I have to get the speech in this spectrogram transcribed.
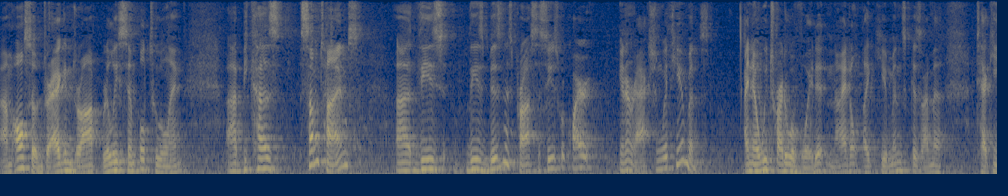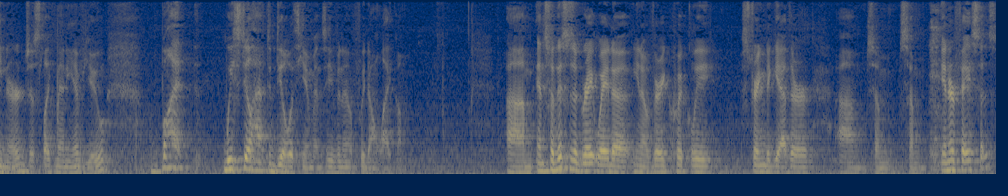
Um, also, drag and drop, really simple tooling, uh, because sometimes uh, these, these business processes require interaction with humans. I know we try to avoid it, and I don't like humans because I'm a techie nerd, just like many of you, but we still have to deal with humans, even if we don't like them. Um, and so this is a great way to, you know, very quickly string together um, some, some interfaces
